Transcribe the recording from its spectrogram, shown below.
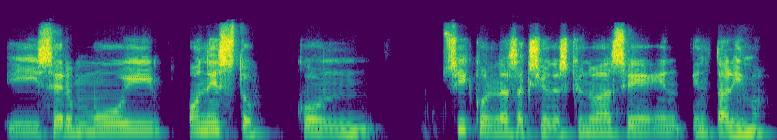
y ser muy honesto con, sí, con las acciones que uno hace en, en tarima.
